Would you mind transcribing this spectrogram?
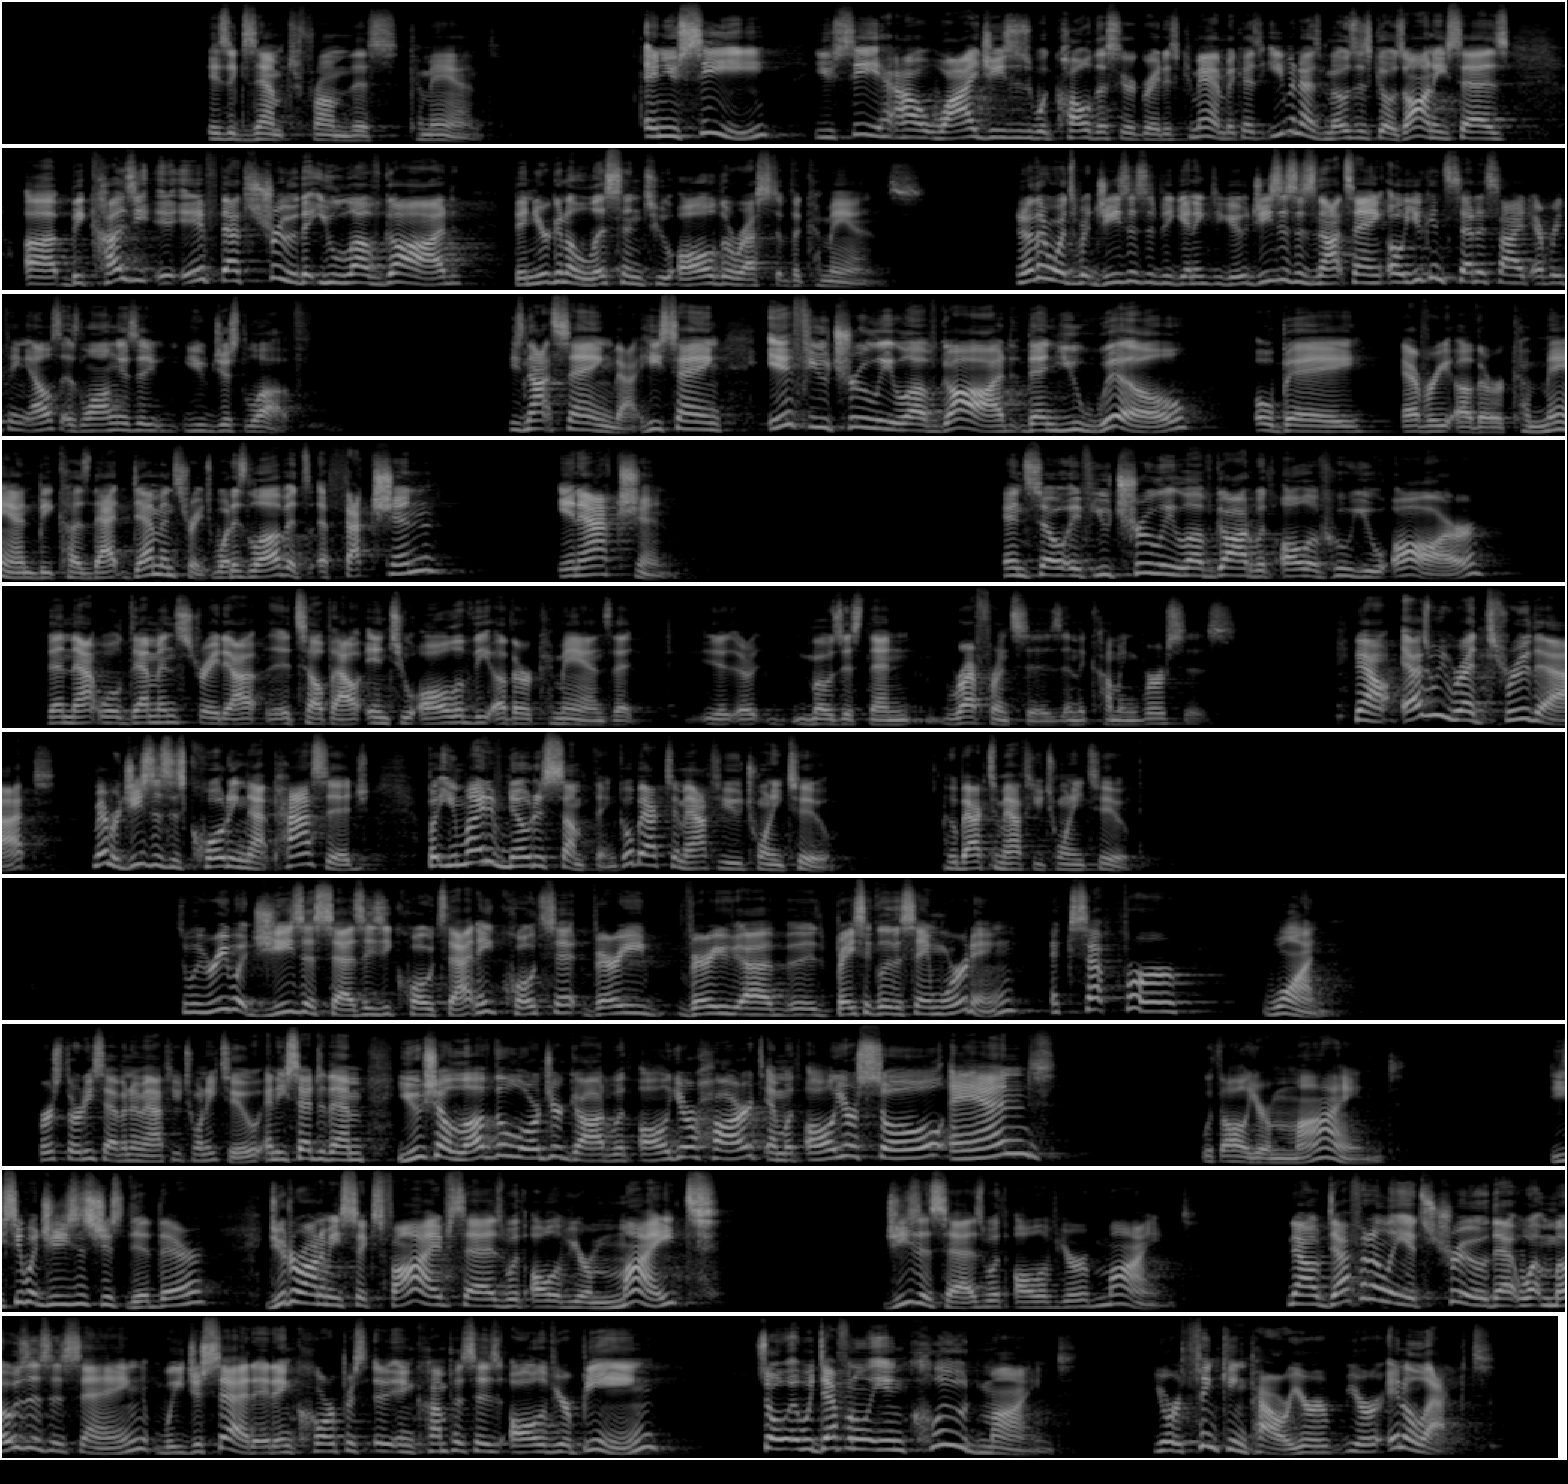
is exempt from this command. And you see, you see how why Jesus would call this your greatest command because even as Moses goes on, he says, uh, because if that's true that you love God, then you're going to listen to all the rest of the commands. In other words, what Jesus is beginning to do, Jesus is not saying, oh, you can set aside everything else as long as you just love. He's not saying that. He's saying, if you truly love God, then you will obey every other command because that demonstrates what is love? It's affection in action. And so, if you truly love God with all of who you are, then that will demonstrate out, itself out into all of the other commands that uh, Moses then references in the coming verses. Now, as we read through that, Remember, Jesus is quoting that passage, but you might have noticed something. Go back to Matthew 22. Go back to Matthew 22. So we read what Jesus says as he quotes that, and he quotes it very, very uh, basically the same wording, except for one. Verse 37 in Matthew 22, and he said to them, You shall love the Lord your God with all your heart and with all your soul and with all your mind. Do you see what Jesus just did there? Deuteronomy 6 5 says, with all of your might. Jesus says, with all of your mind. Now, definitely it's true that what Moses is saying, we just said, it encompasses all of your being. So it would definitely include mind, your thinking power, your, your intellect.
